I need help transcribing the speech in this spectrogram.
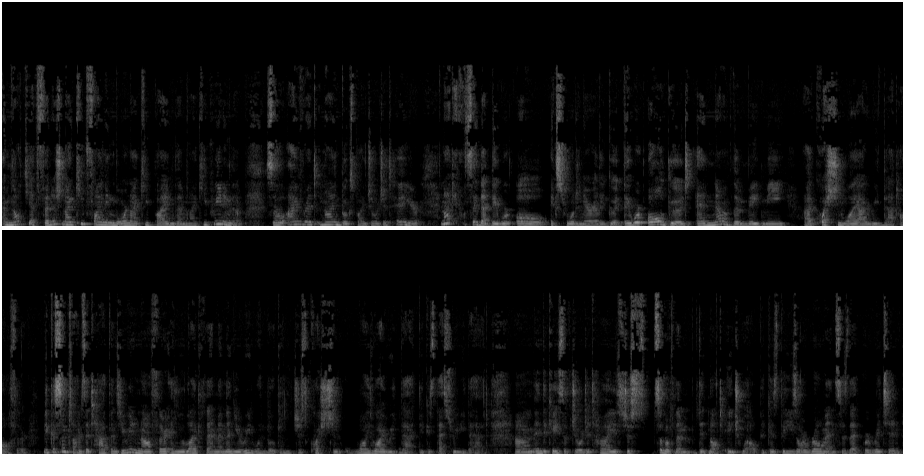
I'm not yet finished, and I keep finding more, and I keep buying them, and I keep reading them. So I read nine books by Georgette Heyer, and I cannot say that they were all extraordinarily good. They were all good, and none of them made me uh, question why I read that author. Because sometimes it happens, you read an author and you like them, and then you read one book and you just question, why do I read that? Because that's really bad. Um, in the case of Georgette Heyer, it's just some of them did not age well because these are romances that were written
